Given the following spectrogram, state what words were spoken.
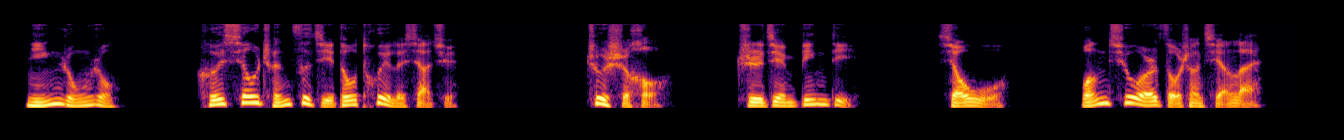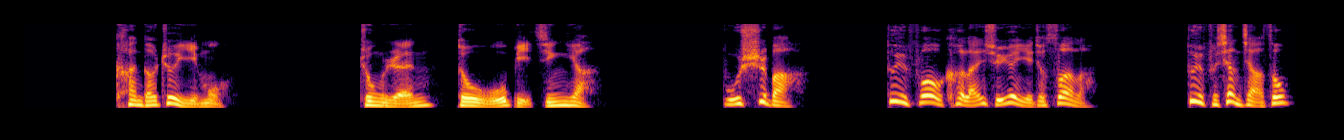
宁荣荣和萧晨自己都退了下去。这时候，只见冰帝、小舞、王秋儿走上前来。看到这一幕，众人都无比惊讶。不是吧？对付奥克兰学院也就算了，对付象甲宗，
